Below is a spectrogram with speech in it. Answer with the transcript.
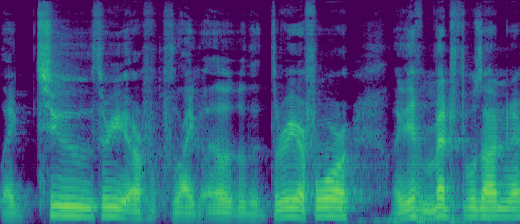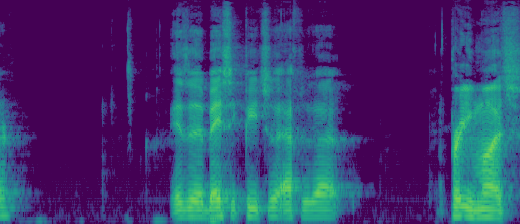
like two, three, or like uh, three or four like different vegetables on there. Is it a basic pizza after that? Pretty much.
